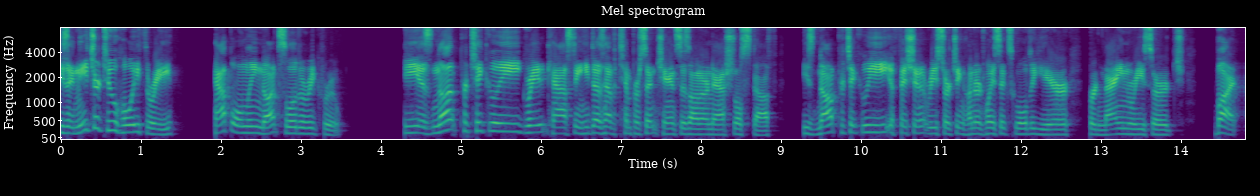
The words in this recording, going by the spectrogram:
He's a Nature 2 Holy 3, cap only, not slow to recruit. He is not particularly great at casting. He does have 10% chances on our national stuff. He's not particularly efficient at researching 126 gold a year for nine research, but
